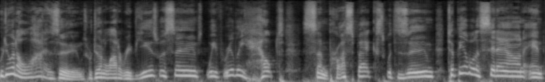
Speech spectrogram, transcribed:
We're doing a lot of Zooms. We're doing a lot of reviews with Zooms. We've really helped some prospects with Zoom to be able to sit down and,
